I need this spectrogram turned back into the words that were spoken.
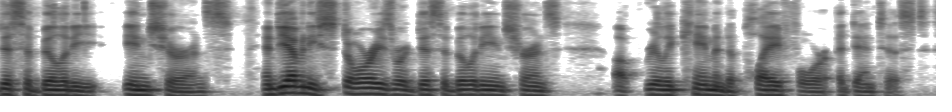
disability insurance and do you have any stories where disability insurance uh, really came into play for a dentist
